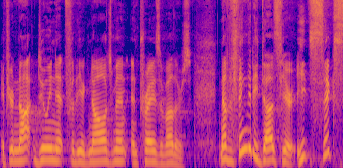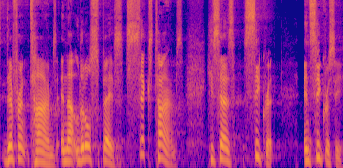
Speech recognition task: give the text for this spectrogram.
if you're not doing it for the acknowledgement and praise of others. Now, the thing that he does here, he, six different times in that little space, six times, he says, secret, in secrecy.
